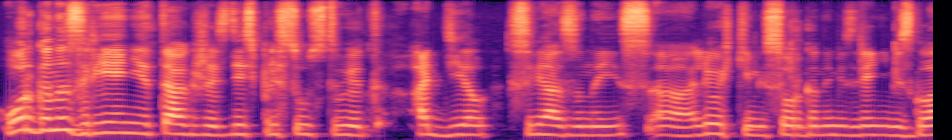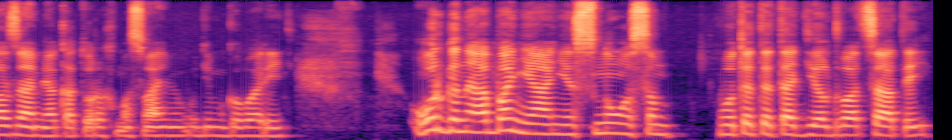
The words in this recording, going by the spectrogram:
Органы зрения также здесь присутствует отдел, связанный с э, легкими, с органами зрения, с глазами, о которых мы с вами будем говорить. Органы обоняния с носом, вот этот отдел 20,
